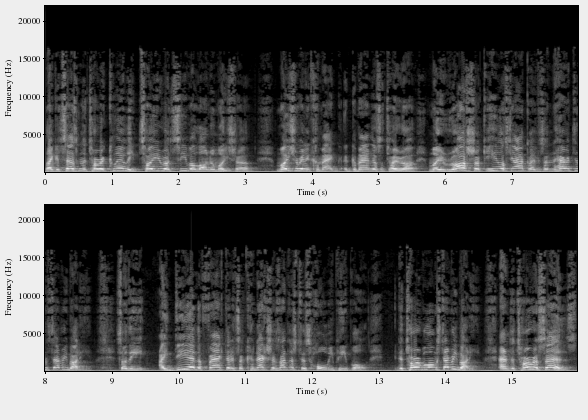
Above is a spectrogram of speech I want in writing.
Like it says in the Torah clearly, Torah tziva lanu Moshe. Moshe ran command, command us Torah. Morasha kehilas Yaakov. It's an inheritance to everybody. So the idea, the fact that it's a connection, it's not just this holy people. The Torah belongs to everybody. And the Torah says,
